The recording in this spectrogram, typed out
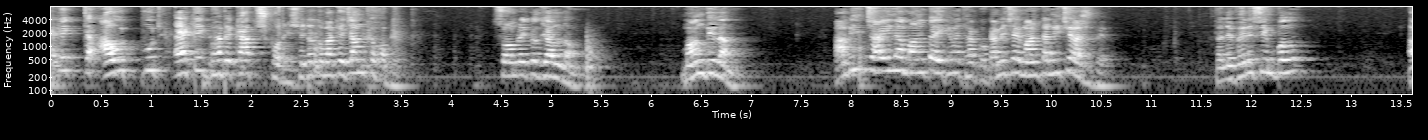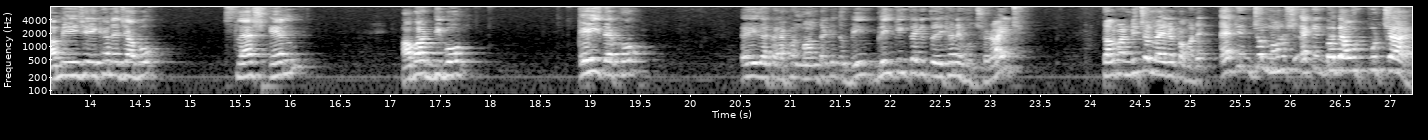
এক একটা আউটপুট এক একভাবে কাজ করে, সেটা তোমাকে জানতে হবে। সো আমরা একটু জানলাম। মান দিলাম। আমি চাই না মানটা এখানে থাকুক, আমি চাই মানটা নিচে আসবে। তাহলে ভেরি সিম্পল আমি এই যে এখানে যাব স্ল্যাশ এন আবার দিব, এই দেখো এই দেখো, এখন মানটা কিন্তু ব্লিঙ্কিংটা কিন্তু এখানে হচ্ছে রাইট তার মানে নিচের লাইনে কমানে এক একজন মানুষ এক একভাবে আউটপুট চায়।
